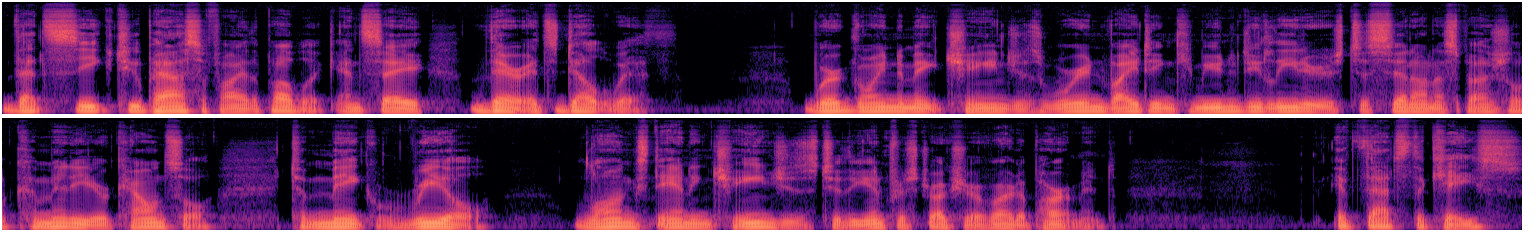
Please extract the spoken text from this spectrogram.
that seek to pacify the public and say, there, it's dealt with. We're going to make changes. We're inviting community leaders to sit on a special committee or council to make real, long-standing changes to the infrastructure of our department. If that's the case,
